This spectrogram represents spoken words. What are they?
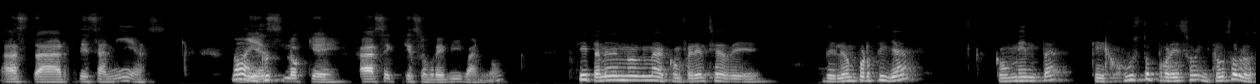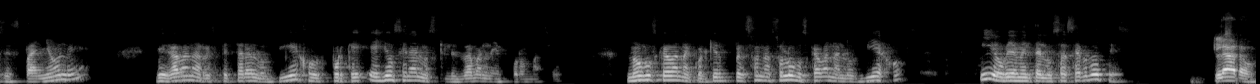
hasta artesanías. y es lo que hace que sobrevivan, ¿no? Sí, también en una conferencia de, León Portilla comenta que justo por eso incluso los españoles llegaban a respetar a los viejos, porque ellos eran los que les daban la información. No buscaban a cualquier persona, solo buscaban a los viejos y obviamente a los sacerdotes. Claro.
